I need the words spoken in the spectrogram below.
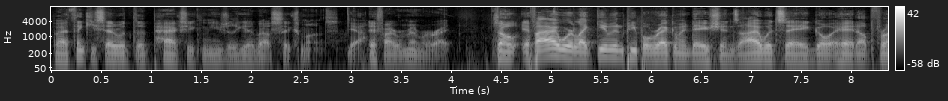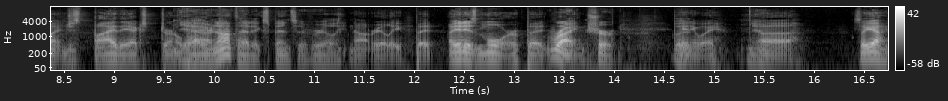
but I think he said with the packs you can usually get about six months. Yeah. If I remember right. So if I were like giving people recommendations, I would say go ahead up front and just buy the external Yeah, pack. they're not that expensive, really. Not really, but it is more. But I Right, mean, sure. But anyway, yeah. uh, so yeah,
